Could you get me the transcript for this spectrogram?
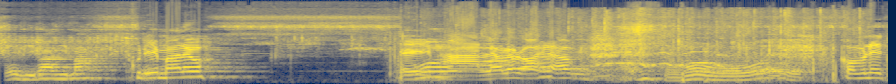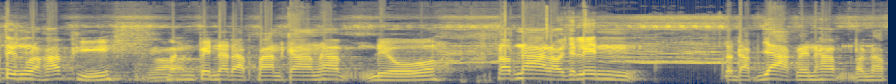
เฮ้ยผีมาผีมาคุณเอมาเร็ว เอ้ยผ่านแล้วเรียบร้อยแล้วครับ โอ้โห ก็ไม่ได้ตึงหรอกครับ ผีรอด มันเป็นระดับปานกลางนะครับ เดี๋ยวรอบหน้าเราจะเล่นระดับยากเลยนะครับ ระดับ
